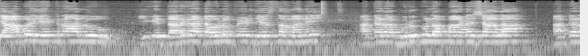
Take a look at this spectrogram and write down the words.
యాభై ఎకరాలు ఇక దర్గా డెవలప్మెంట్ చేస్తామని అక్కడ గురుకుల పాఠశాల అక్కడ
